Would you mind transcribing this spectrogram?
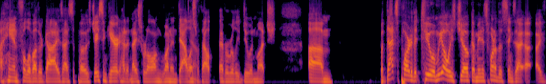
a handful of other guys, I suppose. Jason Garrett had a nice long run in Dallas yeah. without ever really doing much. Um, but that's part of it too. And we always joke. I mean, it's one of those things I, I, I've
